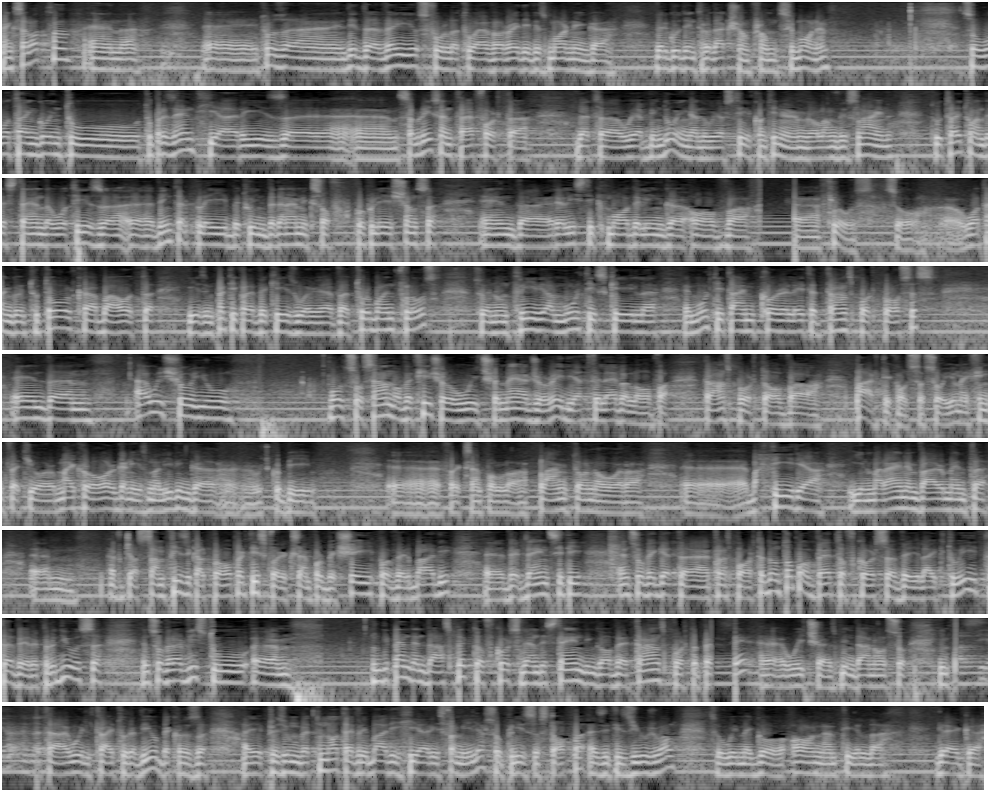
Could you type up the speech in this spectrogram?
Thanks a lot, and uh, uh, it was uh, indeed very useful to have already this morning a very good introduction from Simone. So what I'm going to, to present here is uh, um, some recent effort uh, that uh, we have been doing and we are still continuing along this line to try to understand what is the interplay between the dynamics of populations and realistic modeling of uh, flows. So uh, what I'm going to talk about is in particular the case where you have uh, turbulent flows, so a non-trivial multi-scale and multi-time correlated transport process. And um, I will show you also some of the features which emerge already at the level of uh, transport of uh, particles. So you may think that your microorganism living, uh, which could be uh, for example, plankton or uh, bacteria in marine environment um, have just some physical properties, for example, the shape of their body, their density, and so they get transported. On top of that, of course, they like to eat, they reproduce, and so there are these two um, independent aspect, of course, the understanding of a transport per se, uh, which has been done also in past year, and that I will try to review because uh, I presume that not everybody here is familiar, so please stop as it is usual, so we may go on until uh, Greg uh,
